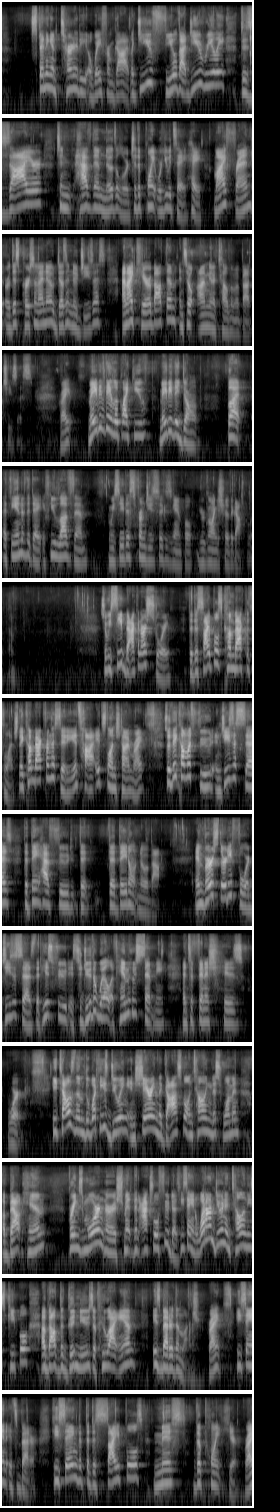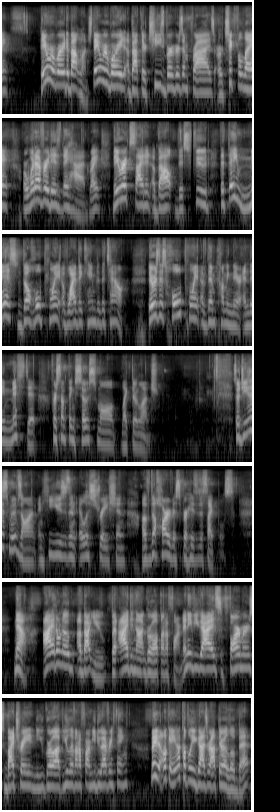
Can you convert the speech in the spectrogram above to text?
spending eternity away from God? Like, do you feel that? Do you really desire to have them know the Lord to the point where you would say, hey, my friend or this person I know doesn't know Jesus, and I care about them, and so I'm going to tell them about Jesus, right? Maybe they look like you, maybe they don't. But at the end of the day, if you love them, and we see this from Jesus' example, you're going to share the gospel with them. So we see back in our story, the disciples come back with lunch. They come back from the city. It's hot, it's lunchtime, right? So they come with food, and Jesus says that they have food that, that they don't know about. In verse 34, Jesus says that his food is to do the will of him who sent me and to finish his work. He tells them that what he's doing in sharing the gospel and telling this woman about him brings more nourishment than actual food does. He's saying, What I'm doing in telling these people about the good news of who I am is better than lunch, right? He's saying it's better. He's saying that the disciples missed the point here, right? They were worried about lunch. They were worried about their cheeseburgers and fries or Chick fil A or whatever it is they had, right? They were excited about this food that they missed the whole point of why they came to the town. There was this whole point of them coming there, and they missed it for something so small like their lunch. So Jesus moves on, and he uses an illustration of the harvest for his disciples. Now, I don't know about you, but I did not grow up on a farm. Any of you guys, farmers by trade, and you grow up, you live on a farm, you do everything? Maybe, okay, a couple of you guys are out there a little bit.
